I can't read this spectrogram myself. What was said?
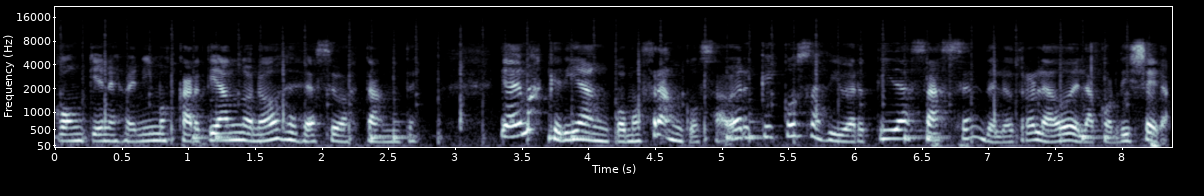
con quienes venimos carteándonos desde hace bastante. Y además querían, como Franco, saber qué cosas divertidas hacen del otro lado de la cordillera.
